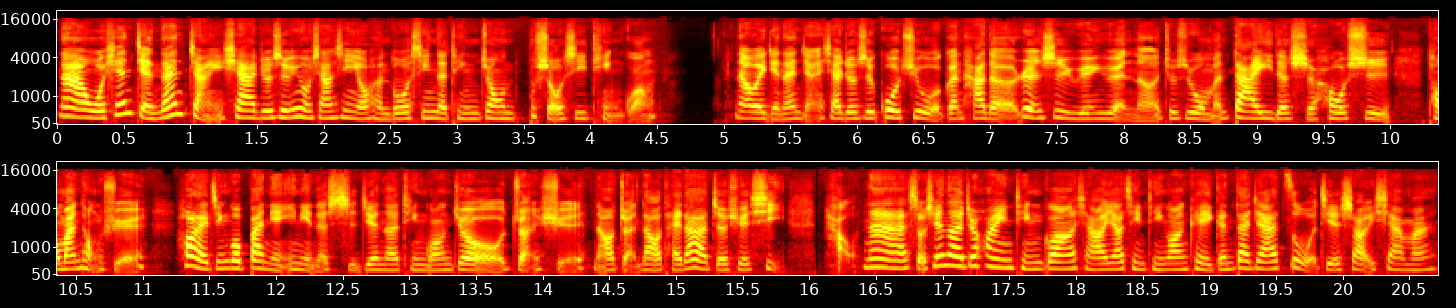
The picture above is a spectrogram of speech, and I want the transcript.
那我先简单讲一下，就是因为我相信有很多新的听众不熟悉庭光。那我也简单讲一下，就是过去我跟他的认识渊源呢，就是我们大一的时候是同班同学，后来经过半年一年的时间呢，庭光就转学，然后转到台大哲学系。好，那首先呢，就欢迎庭光，想要邀请庭光可以跟大家自我介绍一下吗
